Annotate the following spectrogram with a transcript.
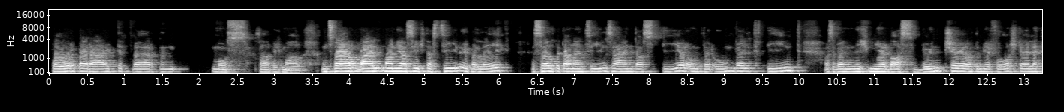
vorbereitet werden muss, sage ich mal. Und zwar, weil man ja sich das Ziel überlegt, es sollte dann ein Ziel sein, das dir und der Umwelt dient. Also wenn ich mir was wünsche oder mir vorstelle,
